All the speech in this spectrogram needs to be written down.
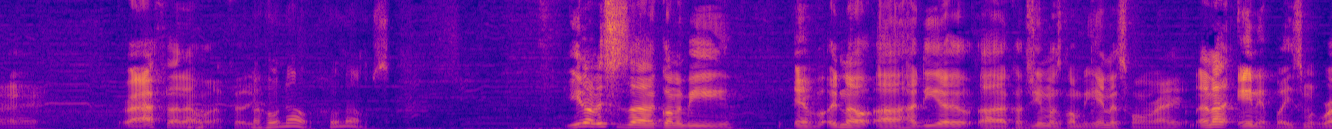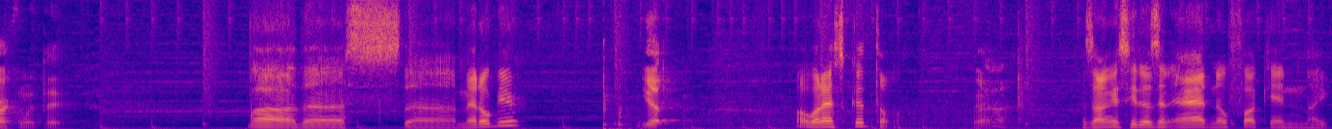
Right. Right. I feel that one. I feel But you. who knows? Who knows? You know, this is uh, going to be. You know, uh, Hideo uh, Kojima's going to be in this one, right? They're not in it, but he's been working with it. Uh, the the Metal Gear. Yep. Oh well, that's good though. Yeah. As long as he doesn't add no fucking like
